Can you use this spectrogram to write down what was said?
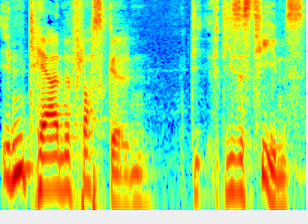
interne Floskeln, dieses Teams.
